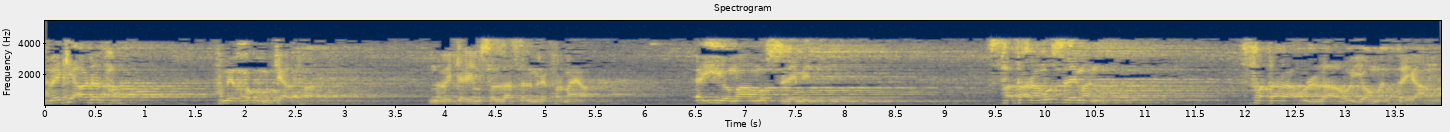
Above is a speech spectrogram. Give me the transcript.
ہمیں کیا آرڈر تھا؟ ہمیں حکم کیا تھا۔ نبی کریم صلی اللہ علیہ وسلم نے فرمایا، ایما مسلم ستارہ مسلمن ستارہ اللہ یوم القیامہ۔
